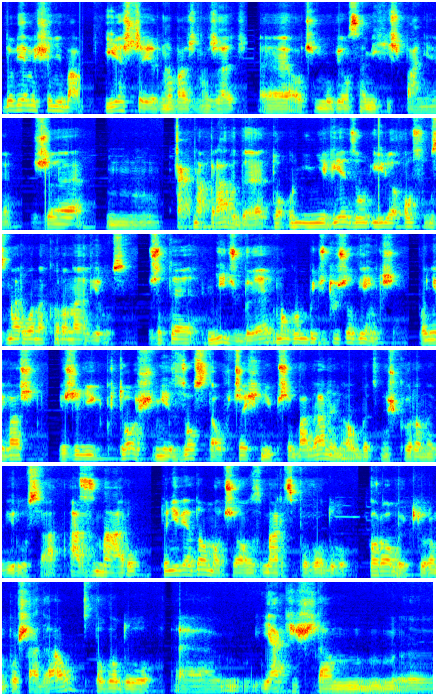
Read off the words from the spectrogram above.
dowiemy się niebawem. I jeszcze jedna ważna rzecz, e, o czym mówią sami Hiszpanie, że mm, tak naprawdę to oni nie wiedzą, ile osób zmarło na koronawirusa, że te liczby mogą być dużo większe, ponieważ jeżeli ktoś nie został wcześniej przebadany na obecność koronawirusa, a zmarł, to nie wiadomo, czy on zmarł z powodu choroby, którą posiadał, z powodu e, jakichś tam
